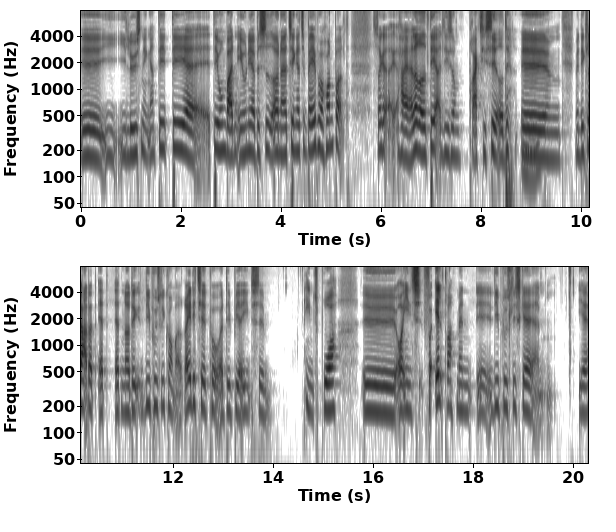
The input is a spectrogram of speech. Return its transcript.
i, i løsninger. Det, det, er, det er åbenbart en evne, jeg besidder, og når jeg tænker tilbage på håndbold, så har jeg allerede der ligesom praktiseret det. Mm. Øh, men det er klart, at, at, at når det lige pludselig kommer rigtig tæt på, at det bliver ens, øh, ens bror øh, og ens forældre, man øh, lige pludselig skal ja,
